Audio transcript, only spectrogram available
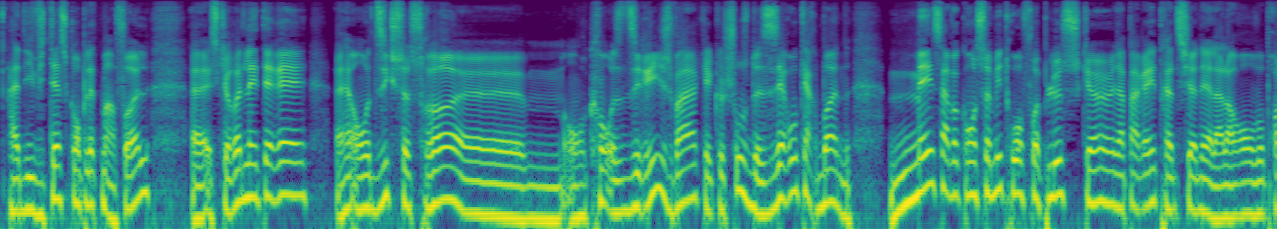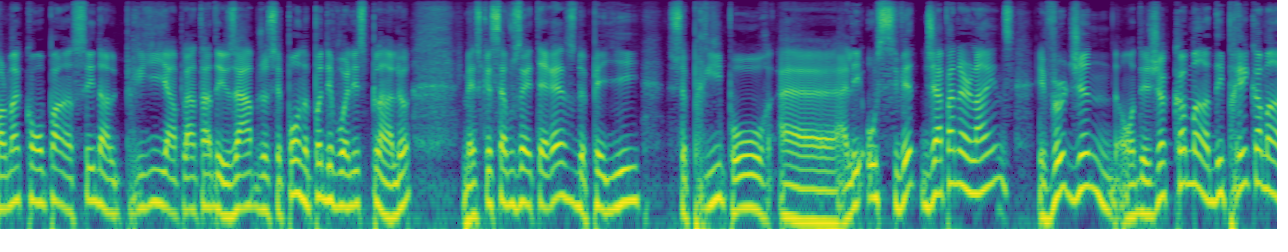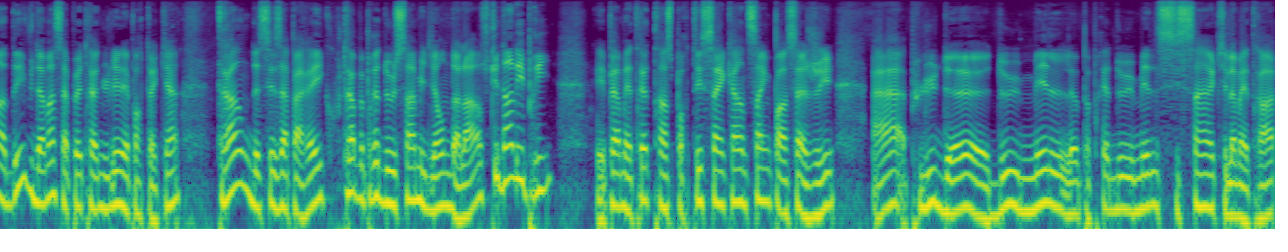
à des vitesses complètement folles. Euh, est-ce qu'il y aura de l'intérêt? Euh, on dit que ce sera, euh, on, se dirige vers quelque chose de zéro carbone, mais ça va consommer trois fois plus qu'un appareil traditionnel. Alors, on va probablement compenser dans le prix en plantant des arbres. Je sais pas, on n'a pas dévoilé ce plan-là, mais est-ce que ça vous intéresse de payer ce prix pour aller aussi vite? Japan Airlines et Virgin ont déjà commandé, précommandé, évidemment, ça peut être annulé n'importe quand, 30 de ces appareils coûteraient à peu près 200 de dollars, ce qui est dans les prix, et permettrait de transporter 55 passagers à plus de 2000, à peu près 2600 km heure.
